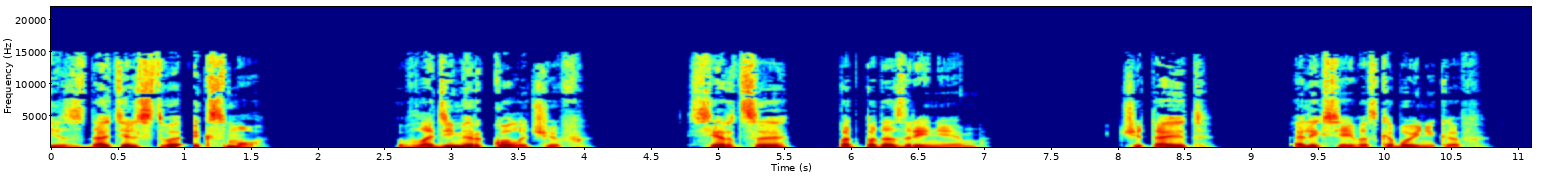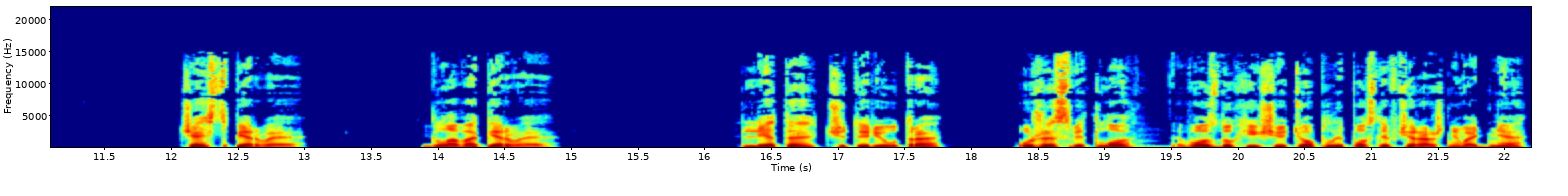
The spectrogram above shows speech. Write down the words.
Издательство «Эксмо». Владимир Колычев. Сердце под подозрением. Читает Алексей Воскобойников. Часть первая. Глава первая. Лето, четыре утра, уже светло, воздух еще теплый после вчерашнего дня,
